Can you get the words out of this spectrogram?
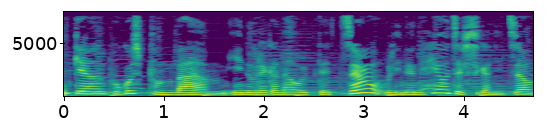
함께한 보고 싶은 밤. 이 노래가 나올 때쯤 우리는 헤어질 시간이죠.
